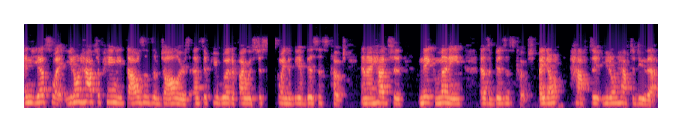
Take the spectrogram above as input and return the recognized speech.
And guess what? You don't have to pay me thousands of dollars as if you would if I was just going to be a business coach and I had to make money as a business coach. I don't have to, you don't have to do that.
